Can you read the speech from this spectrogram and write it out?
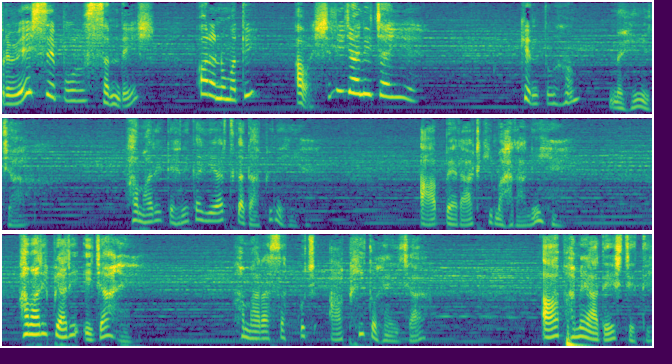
प्रवेश से पूर्व संदेश और अनुमति अवश्य ली जानी चाहिए। किंतु हम नहीं जा। हमारे कहने का ये अर्थ कदापि नहीं है। आप बैराट की महारानी हैं। हमारी प्यारी ईजा हैं। हमारा सब कुछ आप ही तो हैं ईजा। आप हमें आदेश देती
